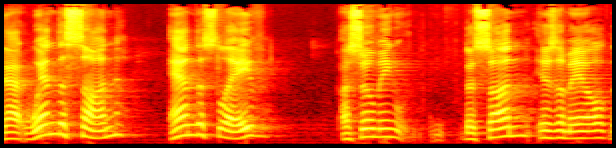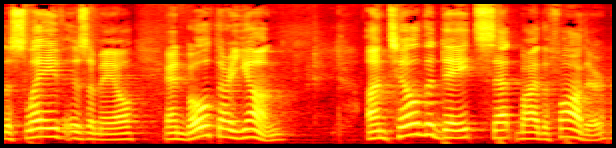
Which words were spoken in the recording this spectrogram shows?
that when the son and the slave assuming the son is a male, the slave is a male, and both are young, until the date set by the father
